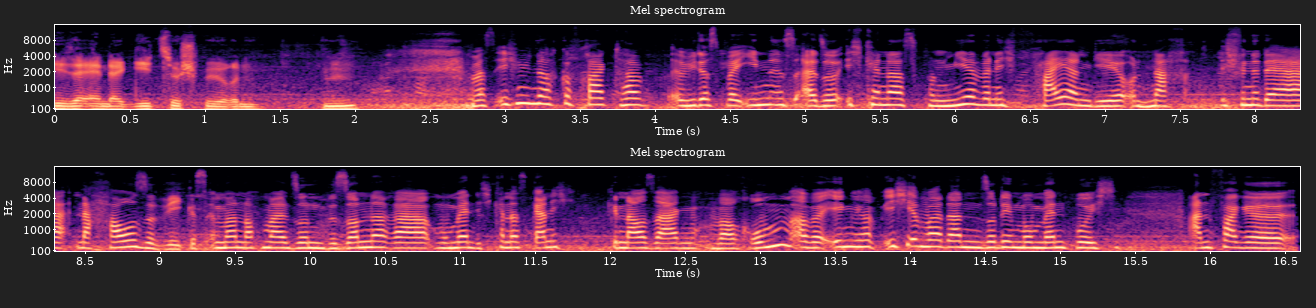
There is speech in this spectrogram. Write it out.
diese Energie zu spüren. Hm? Was ich mich noch gefragt habe, wie das bei Ihnen ist, also ich kenne das von mir, wenn ich feiern gehe und nach, ich finde der Nachhauseweg ist immer noch mal so ein besonderer Moment. Ich kann das gar nicht genau sagen, warum, aber irgendwie habe ich immer dann so den Moment, wo ich anfange,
